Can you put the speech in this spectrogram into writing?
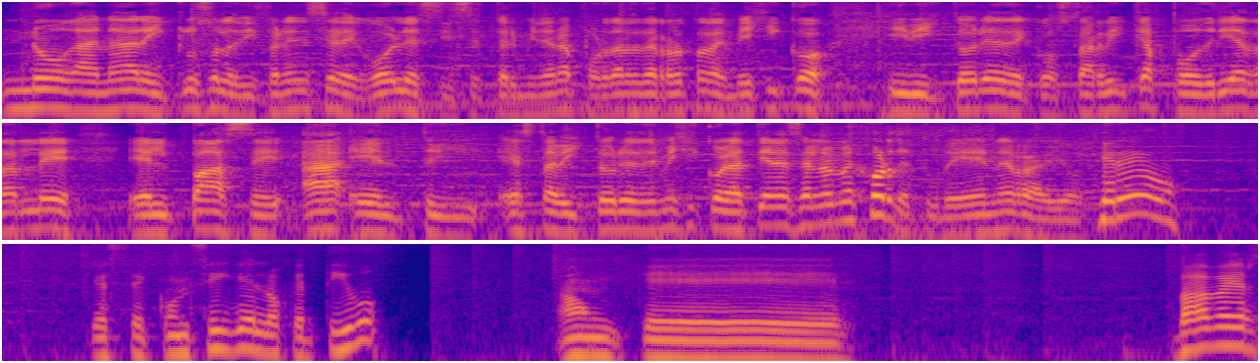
no ganar e incluso la diferencia de goles si se terminara por dar derrota de México y victoria de Costa Rica podría darle el pase a el tri. Esta victoria de México la tienes en lo mejor de tu DN Radio. Creo que se consigue el objetivo, aunque va a haber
